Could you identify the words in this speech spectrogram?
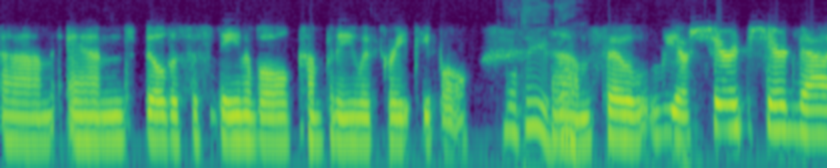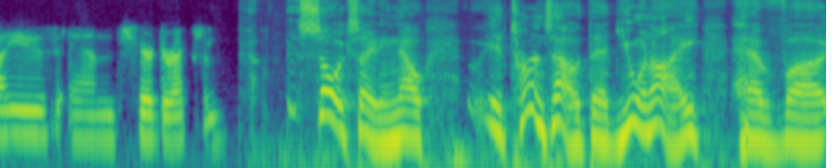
um, and build a sustainable company with great people. Well, there you go. Um, so, you know, shared shared values and shared direction. So exciting. Now, it turns out that you and I have uh,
